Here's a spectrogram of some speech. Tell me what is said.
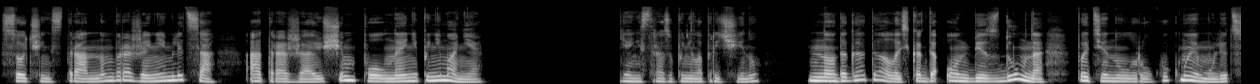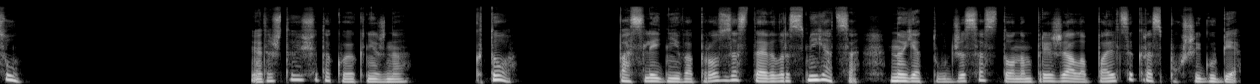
с очень странным выражением лица, отражающим полное непонимание. Я не сразу поняла причину, но догадалась, когда он бездумно потянул руку к моему лицу. «Это что еще такое, княжна? Кто?» Последний вопрос заставил рассмеяться, но я тут же со стоном прижала пальцы к распухшей губе.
